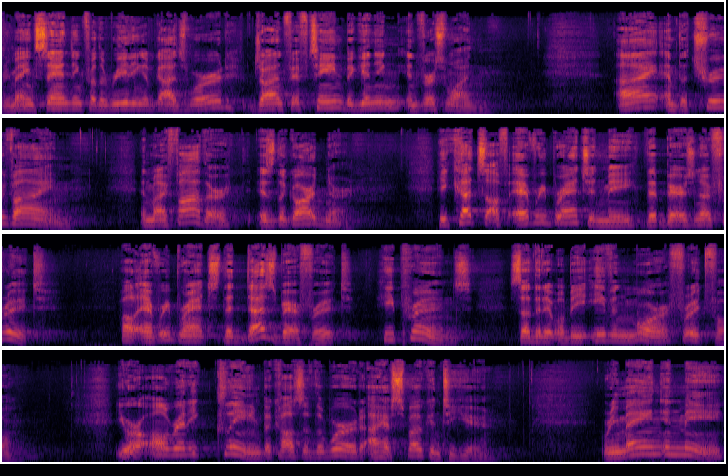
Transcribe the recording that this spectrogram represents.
Remain standing for the reading of God's Word, John 15, beginning in verse 1. I am the true vine, and my Father is the gardener. He cuts off every branch in me that bears no fruit, while every branch that does bear fruit, he prunes, so that it will be even more fruitful. You are already clean because of the word I have spoken to you. Remain in me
